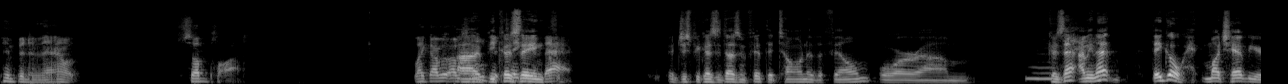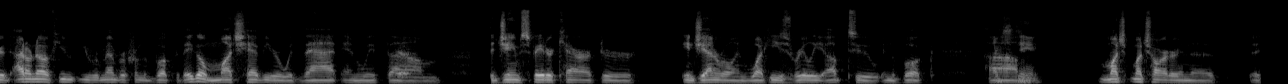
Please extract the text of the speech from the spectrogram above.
pimping him out subplot like i, I was Uh, because they inc- Just because it doesn't fit the tone of the film, or um, Mm. because that I mean that they go much heavier. I don't know if you you remember from the book, but they go much heavier with that and with Yeah. um the James Spader character in general and what he's really up to in the book. Um, much much harder in the, the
